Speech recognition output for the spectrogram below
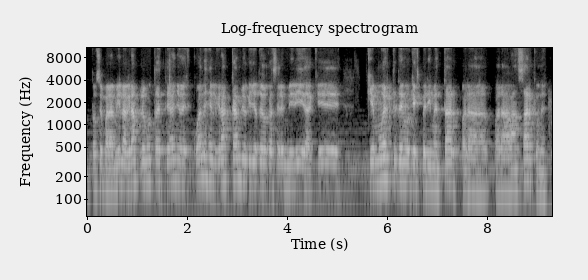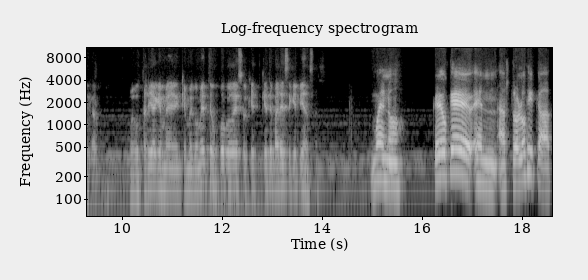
Entonces, para mí la gran pregunta de este año es, ¿cuál es el gran cambio que yo tengo que hacer en mi vida? ¿Qué, qué muerte tengo que experimentar para, para avanzar con este cambio? Me gustaría que me, que me comentes un poco de eso. ¿Qué, qué te parece? ¿Qué piensas? Bueno, creo que en astrológicamente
